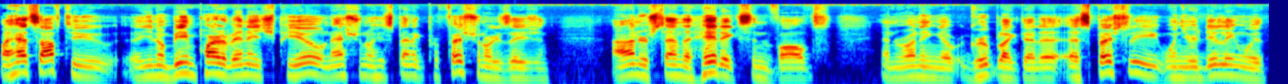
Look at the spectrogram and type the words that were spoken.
My hat's off to you. Uh, you know, being part of NHPO, National Hispanic Professional Organization, I understand the headaches involved in running a group like that, especially when you're dealing with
